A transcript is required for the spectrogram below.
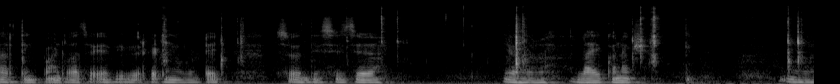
earthing point was uh, we were getting a voltage so this is uh, your live connection. Your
